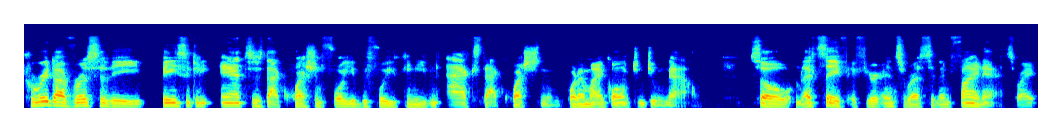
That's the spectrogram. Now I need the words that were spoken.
Career diversity basically answers that question for you before you can even ask that question. What am I going to do now? So let's say if, if you're interested in finance, right?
